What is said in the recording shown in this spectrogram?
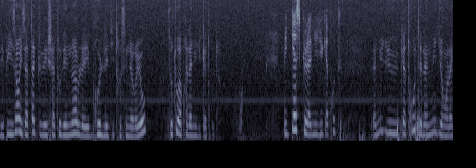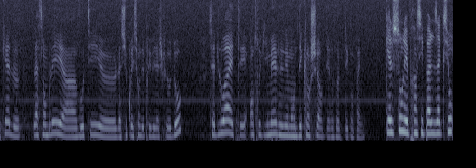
les, paysans ils attaquent les châteaux des nobles et brûlent les titres seigneuriaux, surtout après la nuit du 4 août. Mais qu'est-ce que la nuit du 4 août? La nuit du 4 août est la nuit durant laquelle euh, l'Assemblée a voté euh, la suppression des privilèges féodaux. Cette loi était entre guillemets l'élément déclencheur des révoltes des campagnes. Quelles sont les principales actions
